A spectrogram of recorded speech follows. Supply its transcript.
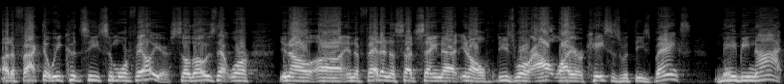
uh, the fact that we could see some more failures. So those that were, you know, uh, in the Fed and as such saying that, you know, these were outlier cases with these banks, maybe not.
